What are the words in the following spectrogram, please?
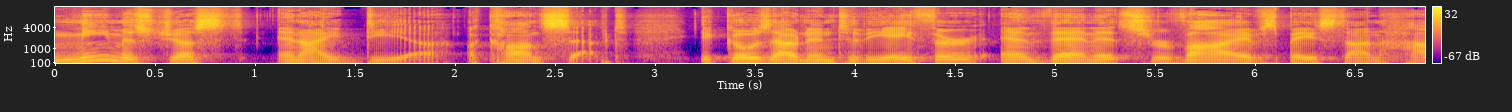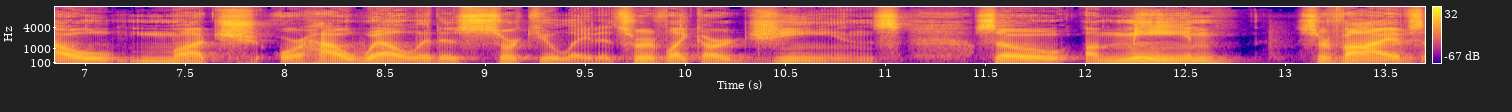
meme is just an idea, a concept. It goes out into the aether and then it survives based on how much or how well it is circulated, sort of like our genes. So a meme survives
